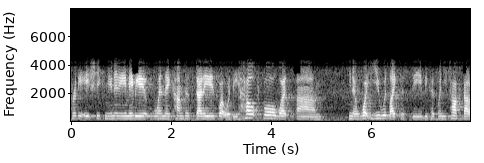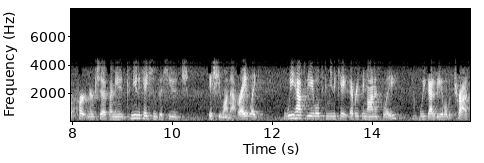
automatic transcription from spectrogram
for the HD community? Maybe when they come to studies, what would be helpful? What um, you know, what you would like to see? Because when you talk about a partnership, I mean, communication is a huge issue on that, right? Like, we have to be able to communicate everything honestly. We've got to be able to trust,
